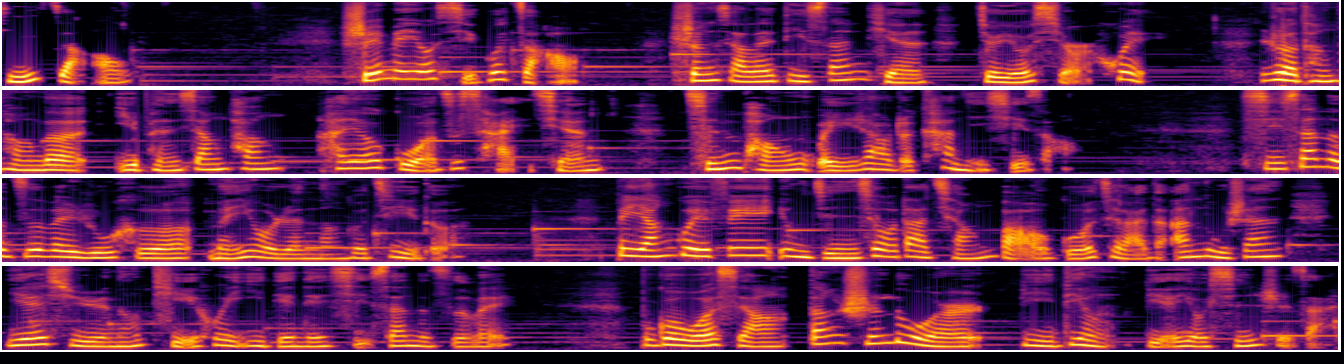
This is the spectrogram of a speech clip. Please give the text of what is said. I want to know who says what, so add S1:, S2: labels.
S1: 洗澡，谁没有洗过澡？生下来第三天就有喜儿会，热腾腾的一盆香汤，还有果子彩钱，亲朋围绕着看你洗澡。洗三的滋味如何？没有人能够记得。被杨贵妃用锦绣大襁褓裹起来的安禄山，也许能体会一点点洗三的滋味。不过，我想当时鹿儿必定别有心事在。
